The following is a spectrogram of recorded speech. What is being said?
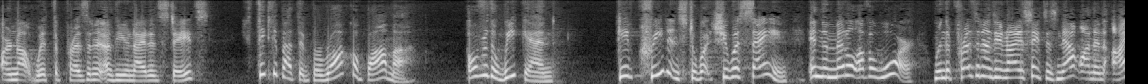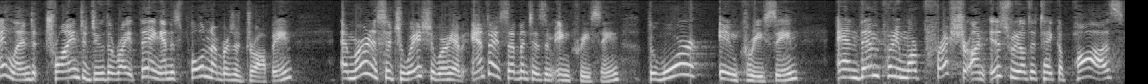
are not with the President of the United States. Think about that. Barack Obama, over the weekend, gave credence to what she was saying in the middle of a war when the President of the United States is now on an island trying to do the right thing and his poll numbers are dropping. And we're in a situation where we have anti Semitism increasing, the war increasing, and them putting more pressure on Israel to take a pause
